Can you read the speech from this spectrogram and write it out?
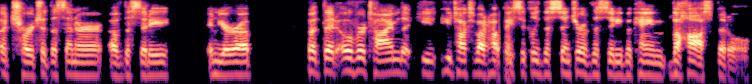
a church at the center of the city in Europe, but that over time that he he talks about how basically the center of the city became the hospital,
